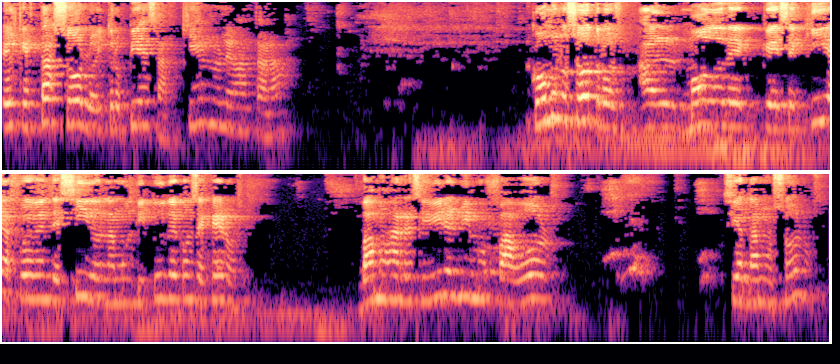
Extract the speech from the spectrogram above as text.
El que está solo y tropieza, ¿quién lo levantará? ¿Cómo nosotros, al modo de que Ezequías fue bendecido en la multitud de consejeros, vamos a recibir el mismo favor si andamos solos?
